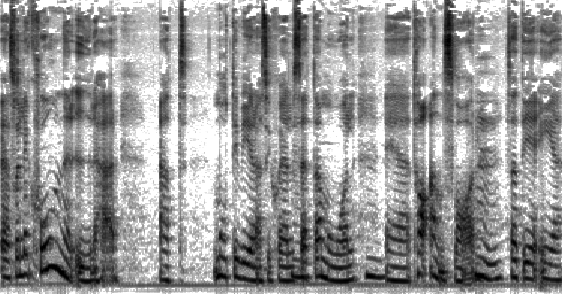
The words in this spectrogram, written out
alltså lektioner i det här. Att motivera sig själv, Mm. sätta mål, eh, ta ansvar. Så att det är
